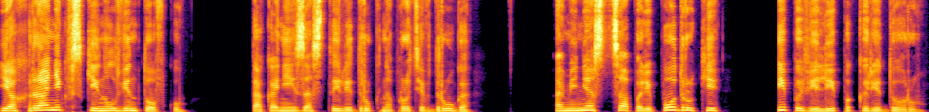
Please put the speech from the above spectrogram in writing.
и охранник вскинул винтовку. Так они и застыли друг напротив друга, а меня сцапали под руки и повели по коридору.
